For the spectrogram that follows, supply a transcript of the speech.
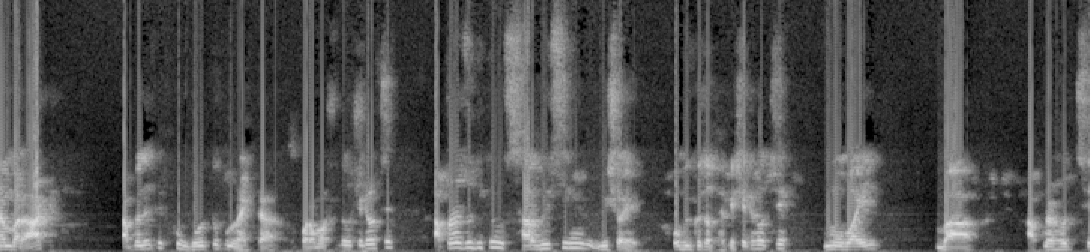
নাম্বার আট, আপনাদেরকে খুব গুরুত্বপূর্ণ একটা পরামর্শ দেবো, সেটা হচ্ছে আপনারা যদি কেউ সার্ভিসিং বিষয়ে অভিজ্ঞতা থাকে, সেটা হচ্ছে মোবাইল বা আপনার হচ্ছে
